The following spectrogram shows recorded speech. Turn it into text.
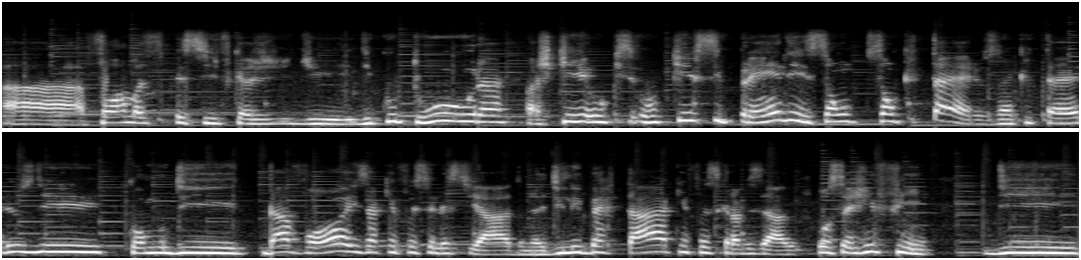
a formas específicas de, de cultura. Acho que o, que o que se prende são, são critérios, né? Critérios de como de dar voz a quem foi silenciado, né? De libertar quem foi escravizado. Ou seja, enfim, de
